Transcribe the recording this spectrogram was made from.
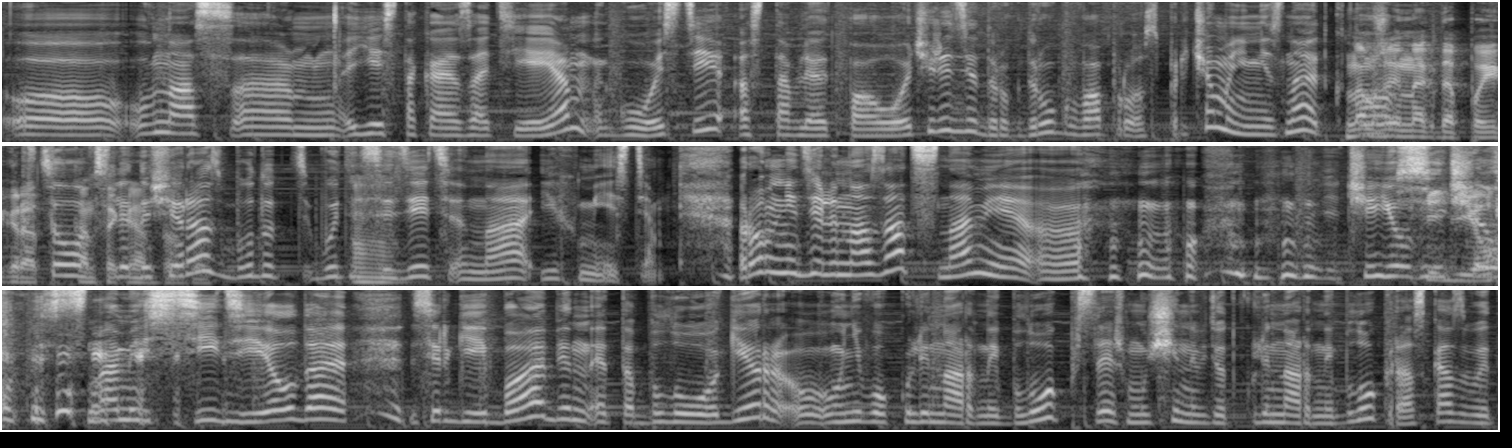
У нас эм, есть такая затея. Гости оставляют по очереди друг другу вопрос. Причем они не знают, кто... Нам же иногда поиграться, кто в конце в следующий концов. раз будут, будет угу. сидеть на их месте. Ровно неделю назад с нами э, чаевничал, с нами сидел, да, Сергей Бабин, это блогер, у него кулинарный блог. Представляешь, мужчина ведет кулинарный блог, рассказывает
